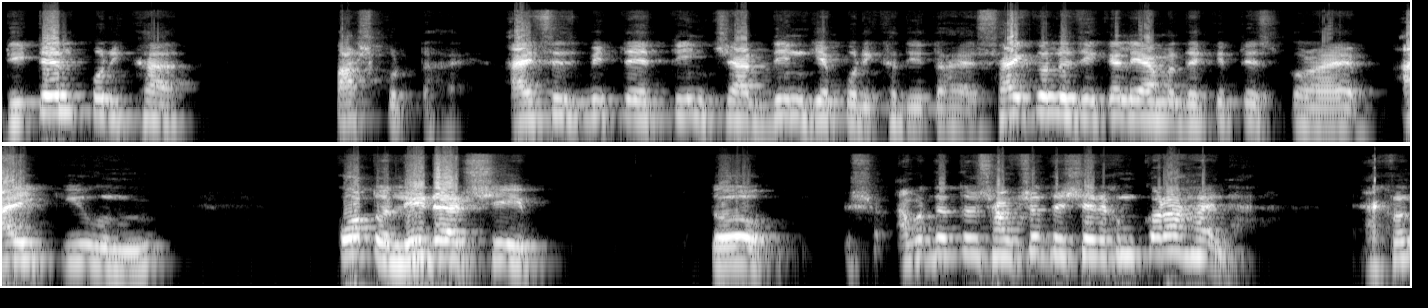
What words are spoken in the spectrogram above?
ডিটেল পরীক্ষা পাশ করতে হয়। আইসিএসবিতে তিন, চার দিন গিয়ে পরীক্ষা দিতে হয়। সাইকোলজিক্যালি আমাদেরকে টেস্ট করা হয়। আই কিউ কত লিডারশিপ। তো আমাদের তো সংসদে সেরকম করা হয় না। এখন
